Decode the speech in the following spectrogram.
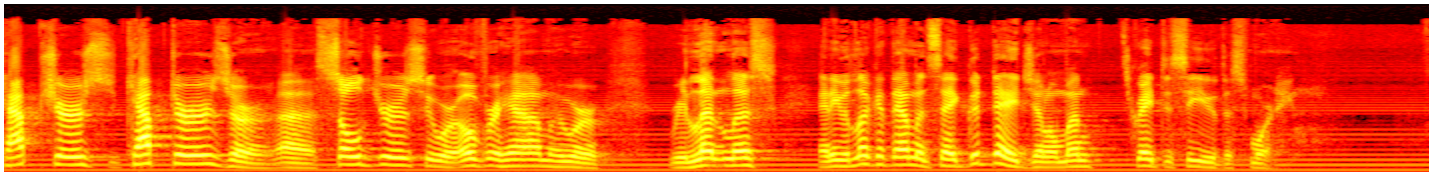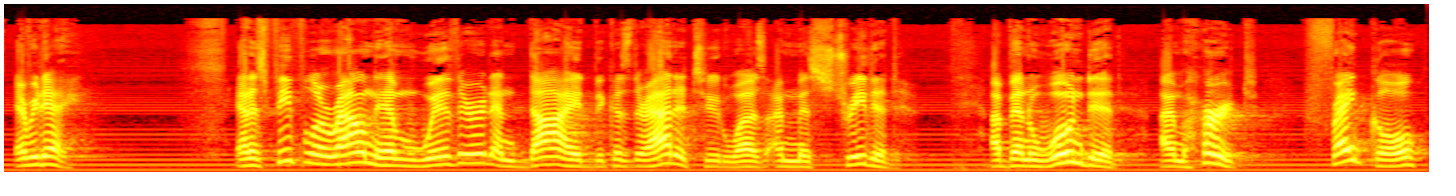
captures, captors or uh, soldiers who were over him, who were relentless, and he would look at them and say, Good day, gentlemen. Great to see you this morning. Every day. And his people around him withered and died because their attitude was, I'm mistreated. I've been wounded. I'm hurt. Frankl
